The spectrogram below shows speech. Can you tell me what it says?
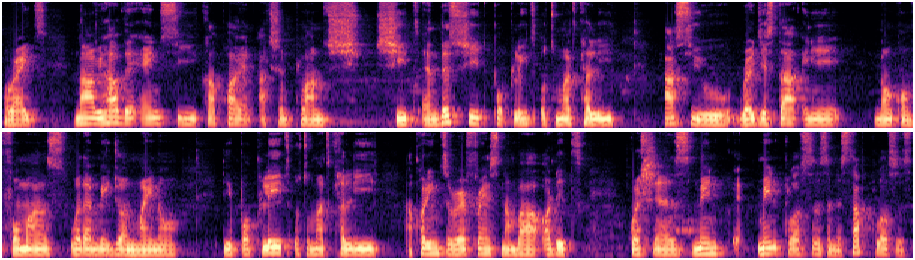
All right. Now we have the NC CAPA and action plan sh sheet and this sheet populates automatically as you register any non-conformance, whether major or minor. They populate automatically according to reference number, audit questions, main main clauses, and the sub clauses.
